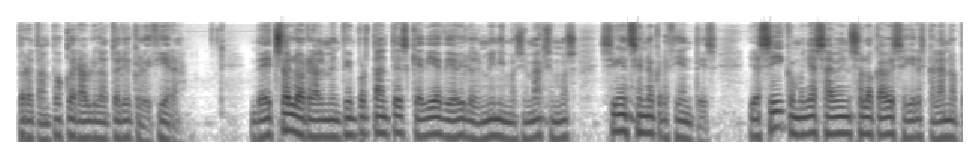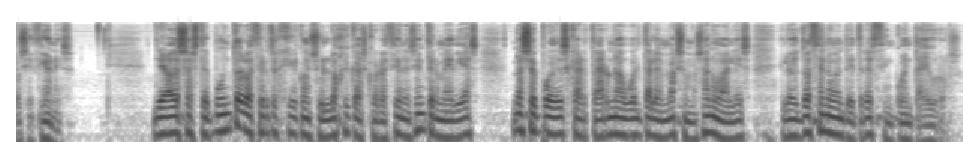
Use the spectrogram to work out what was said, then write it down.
pero tampoco era obligatorio que lo hiciera. De hecho, lo realmente importante es que a día de hoy los mínimos y máximos siguen siendo crecientes, y así, como ya saben, solo cabe seguir escalando posiciones. Llegados a este punto, lo cierto es que con sus lógicas correcciones intermedias no se puede descartar una vuelta a los máximos anuales en los 12,9350 euros.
